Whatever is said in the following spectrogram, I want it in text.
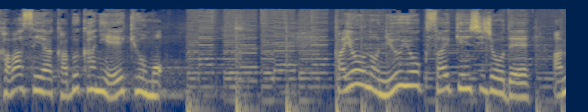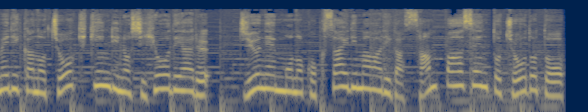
為替や株価に影響も。火曜のニューヨーク債券市場でアメリカの長期金利の指標である10年もの国債利回りが3%ちょうどと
